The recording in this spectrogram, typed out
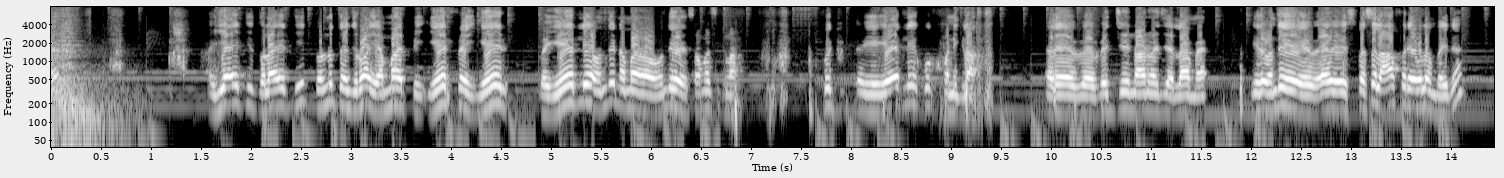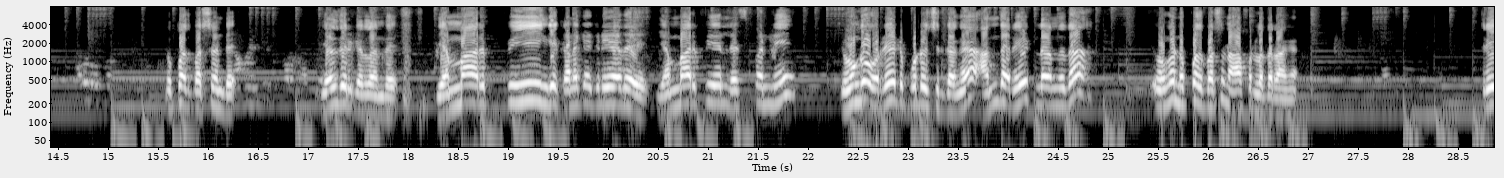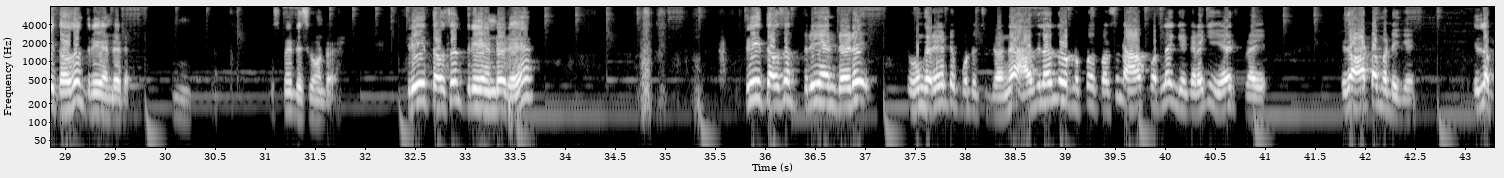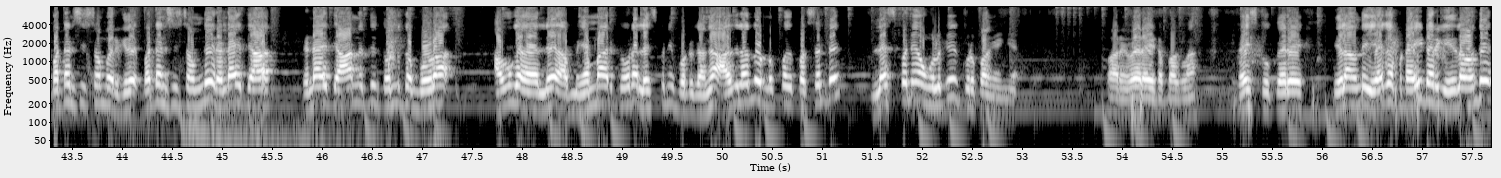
ஐயாயிரத்தி தொள்ளாயிரத்தி தொண்ணூத்தஞ்சு ரூபாய் எம்ஆர்பி ஏர் ஃப்ரை ஏர் இப்போ ஏர்லயே வந்து நம்ம வந்து சமைச்சுக்கலாம். குக் ஏர்லயே குக் பண்ணிக்கலாம். வெஜ்ஜு நான்வெஜ் எல்லாமே. இது வந்து ஸ்பெஷல் ஆஃபர் எவ்வளோ இது? முப்பது பர்சன்ட் எழுதிருக்கிறதுல இருந்து எம்ஆர்பி இங்கே கணக்கே கிடையாது. எம்ஆர்பியை லெஸ் பண்ணி இவங்க ஒரு ரேட் போட்டு வச்சிருக்காங்க. அந்த ரேட்ல இருந்து தான் இவங்க முப்பது பர்சன்ட் ஆஃபர்ல தராங்க three thousand three hundred discount three thousand three hundred three thousand three hundred உங்க ரேட்டு போட்டு வச்சிருக்காங்க. அதுல இருந்து ஒரு முப்பது பர்சன்ட் ஆஃபர்ல இங்க கிடைக்கும் ஏர் ஃப்ரை இது ஆட்டோமேட்டிக் இதுல பட்டன் சிஸ்டமும் இருக்குது. பட்டன் சிஸ்டம் வந்து ரெண்டாயிரத்தி ஆறு ரெண்டாயிரத்தி அறுநூத்தி தொண்ணூத்தி ரூபா அவங்க எம்ஆர்பியோட லெஸ் பண்ணி போட்டிருக்காங்க. அதுல இருந்து ஒரு முப்பது பர்சன்ட் லெஸ் பண்ணி உங்களுக்கு கொடுப்பாங்க இங்க. பாருங்க வேற ஐட்டம் பார்க்கலாம். ரைஸ் குக்கரு இதெல்லாம் வந்து ஏகப்பட்ட ஐட்டம் இருக்கு. இதுல வந்து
